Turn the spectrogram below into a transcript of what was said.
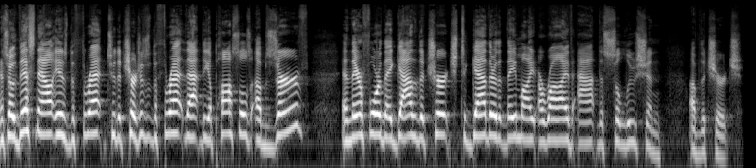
And so, this now is the threat to the church. This is the threat that the apostles observe, and therefore they gather the church together that they might arrive at the solution of the church.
